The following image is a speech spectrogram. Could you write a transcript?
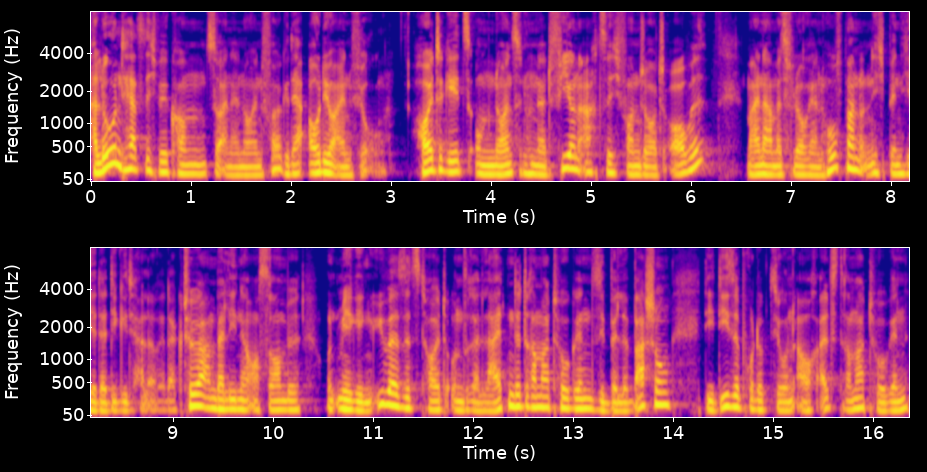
Hallo und herzlich willkommen zu einer neuen Folge der Audioeinführung. Heute geht es um 1984 von George Orwell. Mein Name ist Florian Hofmann und ich bin hier der digitale Redakteur am Berliner Ensemble. Und mir gegenüber sitzt heute unsere leitende Dramaturgin Sibylle Baschung, die diese Produktion auch als Dramaturgin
